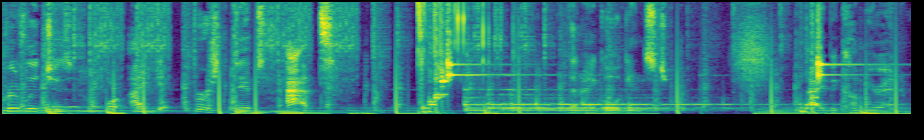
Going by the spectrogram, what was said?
privileges, or I get first dibs at, then I go against you. I become your enemy.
